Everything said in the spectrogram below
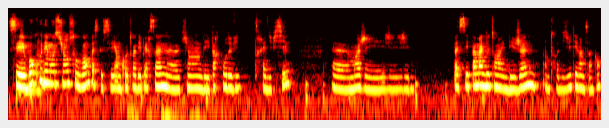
c'est beaucoup d'émotions souvent parce que c'est on côtoie des personnes euh, qui ont des parcours de vie très difficiles. Euh, moi, j'ai passé pas mal de temps avec des jeunes entre 18 et 25 ans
